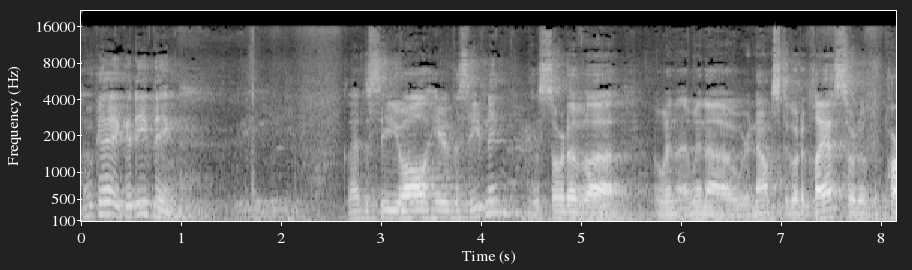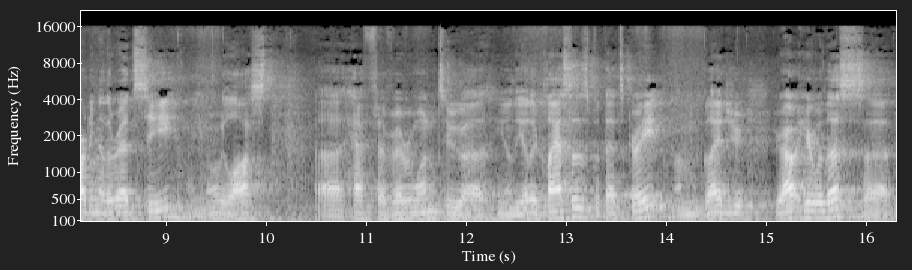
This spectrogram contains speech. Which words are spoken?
Okay, good evening. Glad to see you all here this evening. This sort of uh, when when uh, we are announced to go to class, sort of the parting of the Red Sea. You know, we lost uh, half of everyone to uh, you know the other classes, but that's great. I'm glad you're you're out here with us. Uh,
